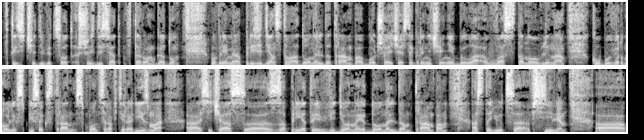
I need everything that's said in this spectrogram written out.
в 1962 году. Во время президентства Дональда Трампа большая часть ограничений была восстановлена. Кубу вернули в список стран спонсоров терроризма. А сейчас а, запреты, введенные Дональдом Трампом, остаются в силе. А,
